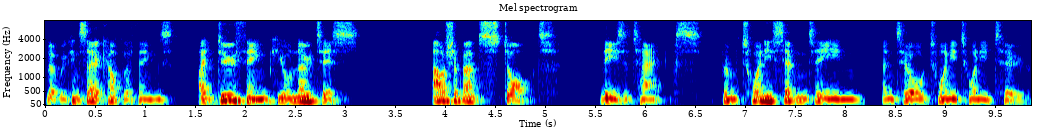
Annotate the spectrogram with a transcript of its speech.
look, we can say a couple of things. I do think you'll notice Al Shabaab stopped these attacks from 2017 until 2022.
